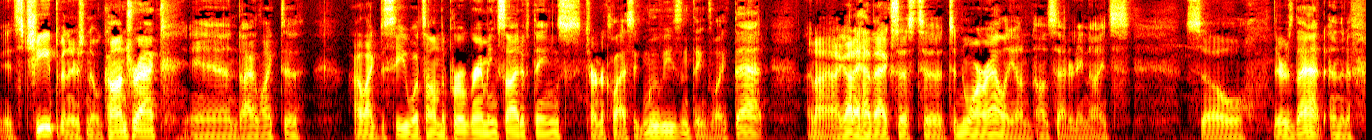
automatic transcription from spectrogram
it's cheap and there's no contract, and I like to I like to see what's on the programming side of things, Turner Classic Movies and things like that. And I, I got to have access to, to Noir Alley on, on Saturday nights. So there's that. And then if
